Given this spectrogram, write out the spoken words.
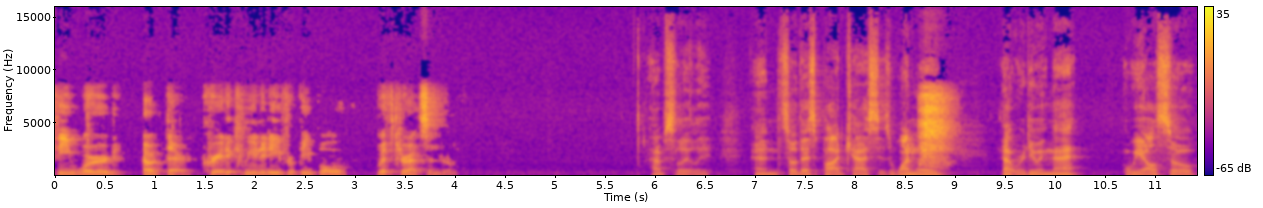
the word out there. Create a community for people with Tourette syndrome. Absolutely. And so this podcast is one way that we're doing that. We also,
